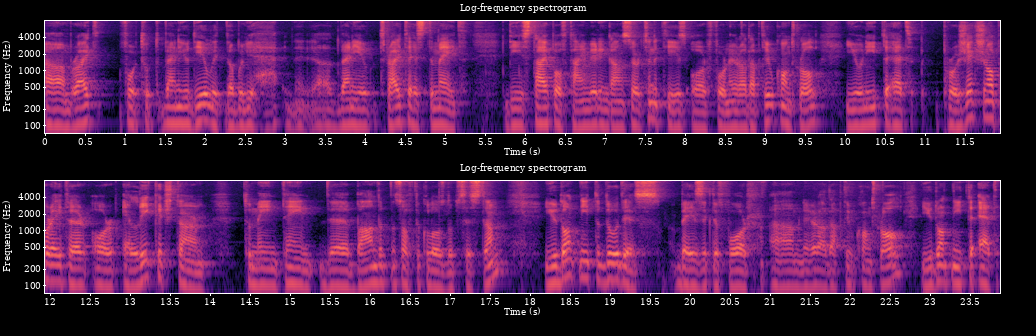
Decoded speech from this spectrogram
um, right? For to, when you deal with W, uh, when you try to estimate these type of time varying uncertainties or for neuroadaptive control, you need to add projection operator or a leakage term to maintain the boundedness of the closed loop system. You don't need to do this basically for um, neuroadaptive control. You don't need to add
